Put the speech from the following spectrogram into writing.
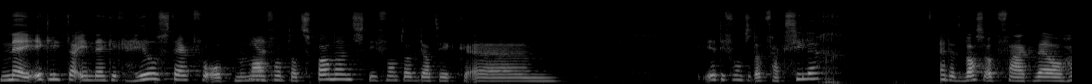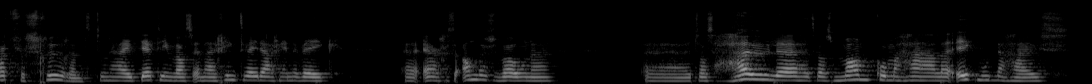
Nee, ik liep daarin denk ik heel sterk voor op. Mijn man Ja. vond dat spannend. Die vond ook dat ik... ehm, ja, die vond het ook vaak zielig. En dat was ook vaak wel hartverscheurend. Toen hij 13 was en hij ging twee dagen in de week eh, ergens anders wonen. Eh, het was huilen, het was mam kom me halen, ik moet naar huis.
